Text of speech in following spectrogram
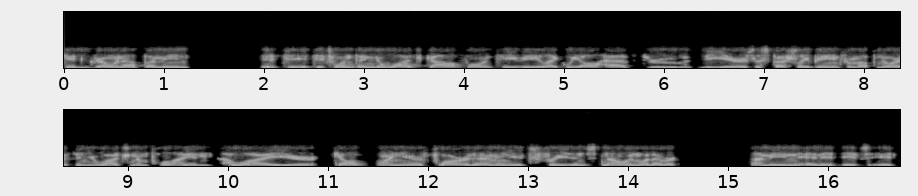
kid growing up. I mean, it's it's one thing to watch golf on TV like we all have through the years, especially being from up north and you're watching them play in Hawaii or California or Florida. Mean, it's freezing, snowing, whatever. I mean, and it, it's it's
